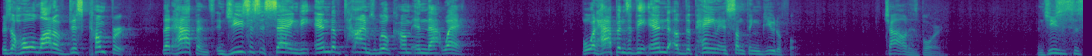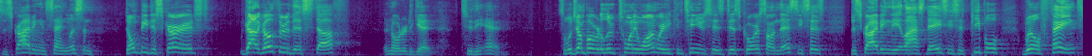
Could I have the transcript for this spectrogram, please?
There's a whole lot of discomfort that happens. And Jesus is saying the end of times will come in that way. But what happens at the end of the pain is something beautiful. A child is born. And Jesus is describing and saying, listen, don't be discouraged. We've got to go through this stuff in order to get to the end. So we'll jump over to Luke 21, where he continues his discourse on this. He says, describing the last days, he says, People will faint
